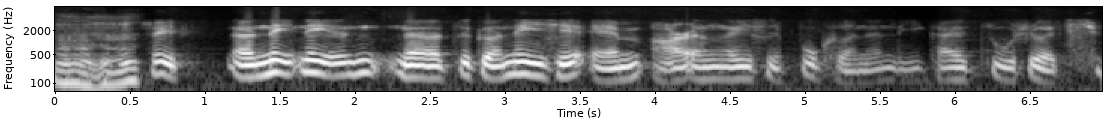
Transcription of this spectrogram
嗯哼，所以呃，那那那这个那一些 mRNA 是不可能离开注射区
